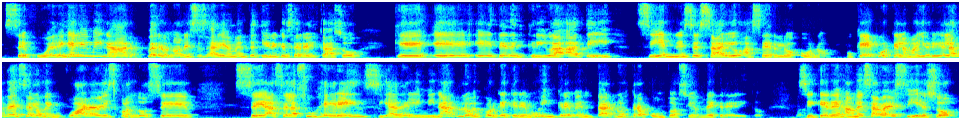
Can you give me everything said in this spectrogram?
se pueden eliminar, pero no necesariamente tiene que ser el caso que eh, eh, te describa a ti si es necesario hacerlo o no, ¿ok? Porque la mayoría de las veces los inquiries cuando se, se hace la sugerencia de eliminarlo es porque queremos incrementar nuestra puntuación de crédito. Así que déjame saber si eso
